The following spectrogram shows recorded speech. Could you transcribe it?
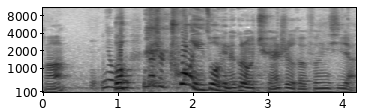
啊？要不那是创意作品的各种诠释和分析啊。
